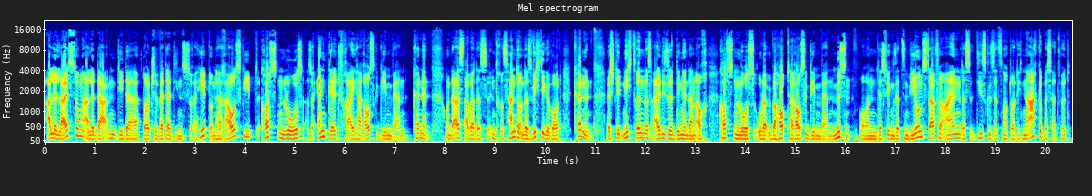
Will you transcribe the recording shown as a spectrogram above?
alle Leistungen, alle Daten, die der Deutsche Wetterdienst so erhebt und herausgibt, kostenlos, also entgeltfrei herausgegeben werden können. Und da ist aber das interessante und das wichtige Wort können. Es steht nicht drin, dass all diese Dinge dann auch kostenlos oder überhaupt herausgegeben werden müssen. Und deswegen setzen wir uns dafür ein, dass dieses Gesetz noch deutlich nachgebessert wird,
